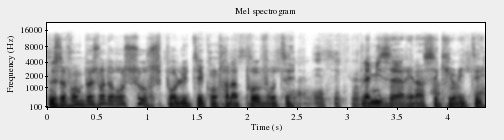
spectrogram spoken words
Nous avons besoin de ressources pour lutter contre la pauvreté, la misère et l'insécurité.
